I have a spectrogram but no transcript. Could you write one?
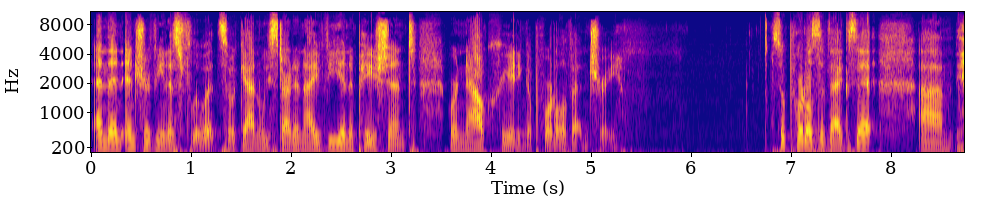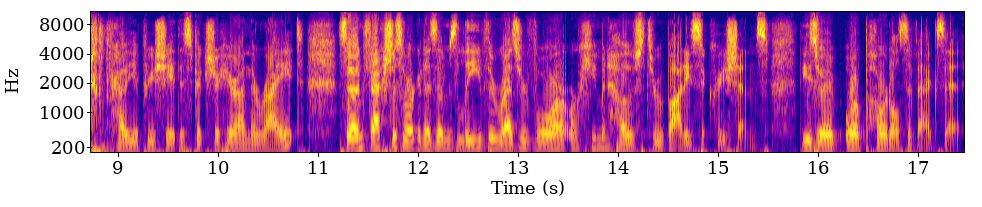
And then intravenous fluid. So again, we start an IV in a patient. We're now creating a portal of entry. So portals of exit, um, you'll probably appreciate this picture here on the right. So infectious organisms leave the reservoir or human host through body secretions. These are, or portals of exit.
